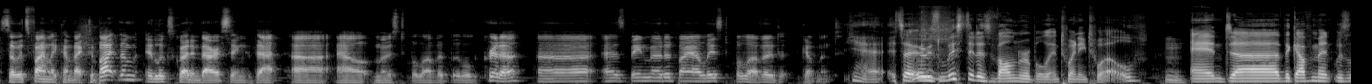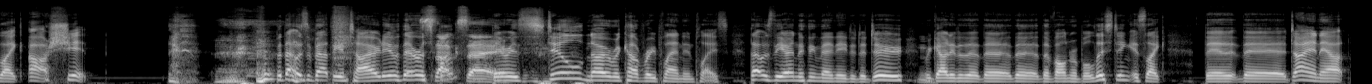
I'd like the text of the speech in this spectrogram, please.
So it's finally come back to bite them. It looks quite embarrassing that uh, our most beloved little critter uh, has been murdered by our least beloved government. Yeah, so it was listed as vulnerable in 2012, and uh, the government was like, "Oh shit." but that was about the entirety of their response. Sucks, eh? There is still no recovery plan in place. That was the only thing they needed to do regarding the, the, the, the vulnerable listing. Is like they're they're dying out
